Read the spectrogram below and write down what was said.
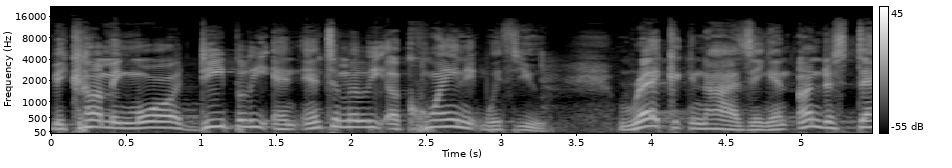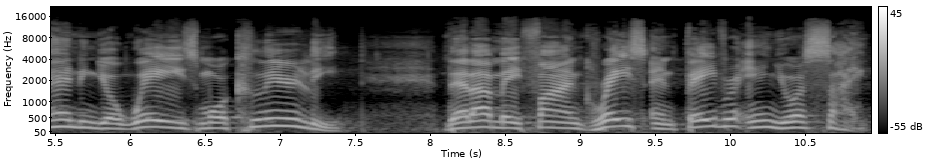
becoming more deeply and intimately acquainted with you, recognizing and understanding your ways more clearly, that I may find grace and favor in your sight.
